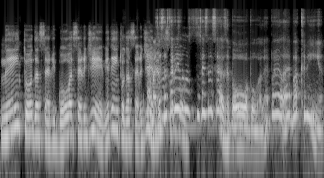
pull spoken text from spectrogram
nem toda série boa é série de M. Nem toda série de É, M mas é essa série, boa. não sei se é boa, boa. Ela é, ela é bacaninha.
